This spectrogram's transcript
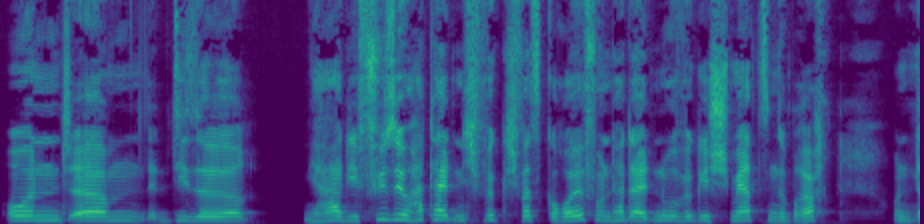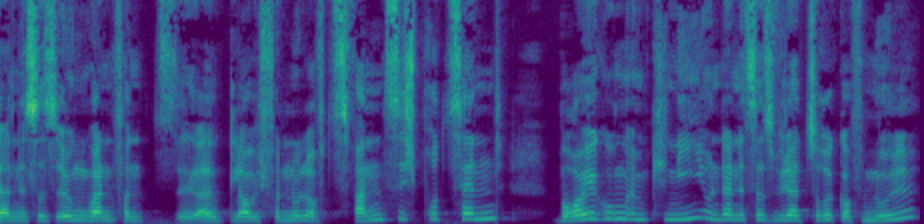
Und ähm, diese, ja, die Physio hat halt nicht wirklich was geholfen und hat halt nur wirklich Schmerzen gebracht. Und dann ist es irgendwann von, äh, glaube ich, von 0 auf 20 Prozent Beugung im Knie und dann ist das wieder zurück auf null.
